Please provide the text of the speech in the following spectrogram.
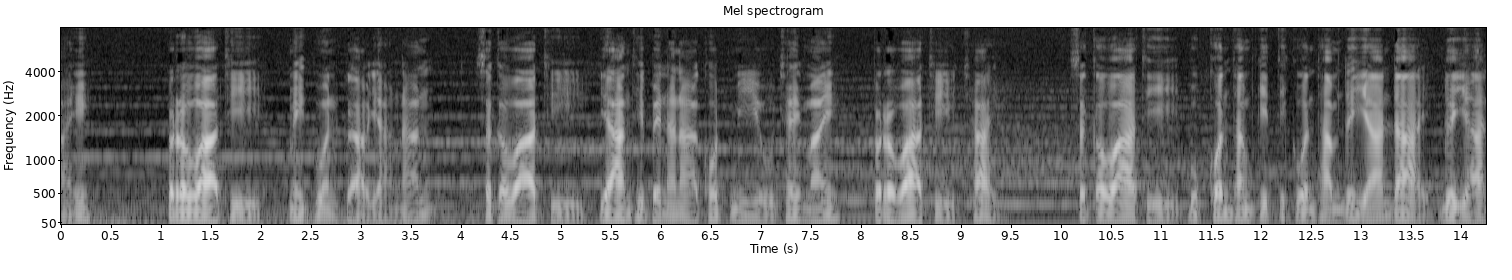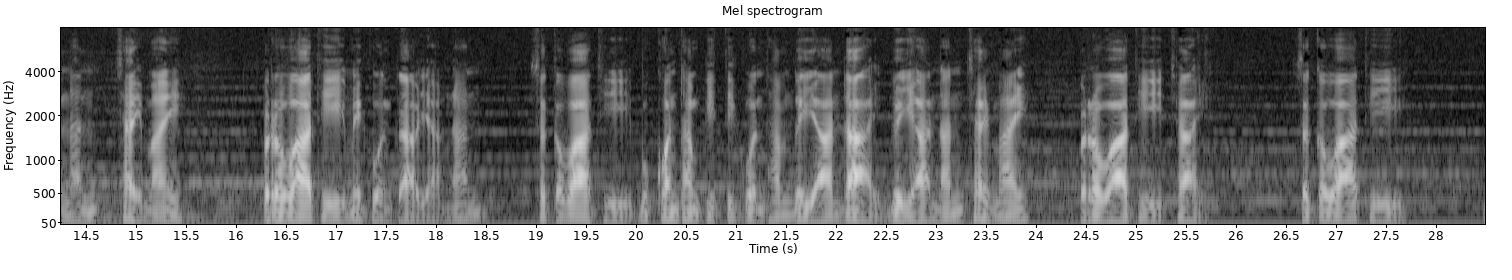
ประวาทีไม่ควรกล่าวอย่างนั้น สกวาทียานที่เป็นอนาคตมีอยู่ใช่ไหม ประวาทีใช่ สกวาทีบุคคลทำกิจที่ควรทำด้วยยานได้ด้วยยานนั้นใช่ไหม ประวาทีไม่ควรกล่าวอย่างนั้น สกวาทีบุคคลทำกิจที่ควรทำด้วยยานได้ด้วยยานนั้นใช่ไหม ปรวาทีใช่ สกวาที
